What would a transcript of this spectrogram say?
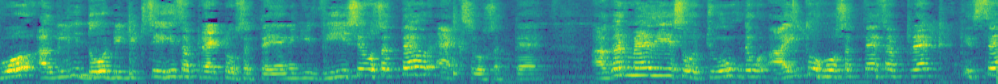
वो अगली दो डिजिट से ही सब्ट्रैक्ट हो सकते हैं, यानी कि वी से हो सकता है और एक्स से हो सकता है। अगर मैं ये सोचूं, देखो आई तो हो सकता है सब्ट्रैक्ट किससे?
